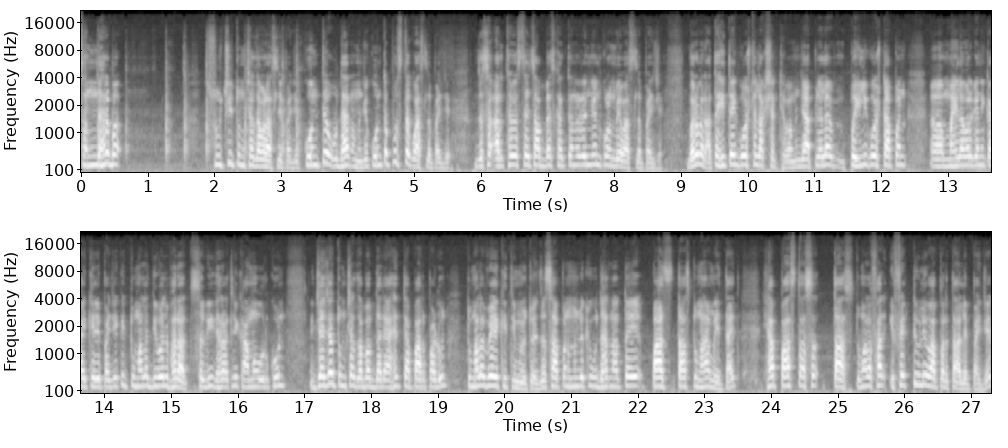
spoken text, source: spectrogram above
संदर्भ सूची तुमच्याजवळ असली पाहिजे. कोणतं उदाहरण म्हणजे कोणतं पुस्तक वाचलं पाहिजे. जसं अर्थव्यवस्थेचा अभ्यास करताना रंजन कोळंबे वाचलं पाहिजे. बरोबर? आता इथे एक गोष्ट लक्षात ठेवा. म्हणजे आपल्याला पहिली गोष्ट आपण महिला वर्गाने काय केली पाहिजे की तुम्हाला दिवसभरात सगळी घरातली कामं उरकून ज्या ज्या तुमच्या जबाबदाऱ्या आहेत त्या पार पाडून तुम्हाला वेळ किती मिळतोय? जसं आपण म्हणलो की उदाहरणार्थ पाच तास तुम्हाला मिळत आहेत ह्या पाच तास तास तुम्हाला फार इफेक्टिवली वापरता आले पाहिजेत.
